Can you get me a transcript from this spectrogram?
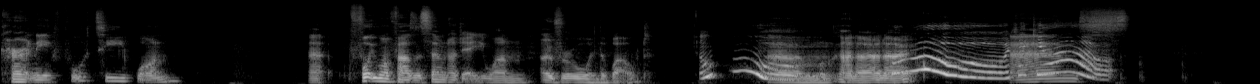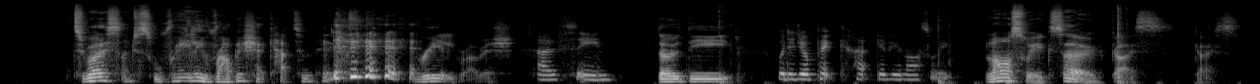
currently 41 uh, 41,781 overall in the world. Ooh. Um, I know, I know. Ooh, check you out. To be honest, I'm just really rubbish at captain pick. really rubbish. I've seen. Though the What did your pick give you last week? last week, so guys, guys,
